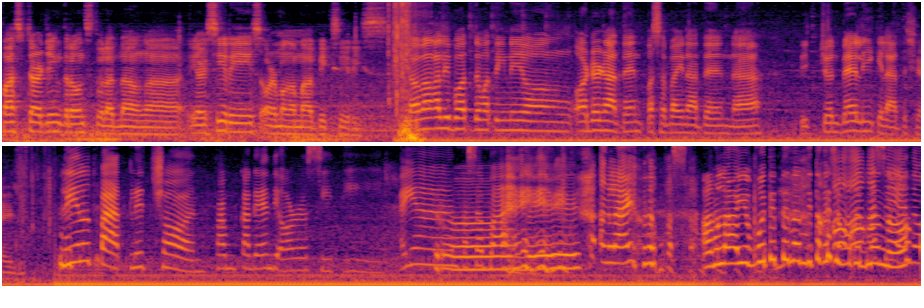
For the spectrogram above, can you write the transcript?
fast charging drones tulad ng uh, Air series or mga Mavic series. So mga kalibot, dumating na yung order natin, pasabay natin na lechon belly kay Ate Shirley. Lil Pat Lechon from Cagayan de Oro City. Ayan, Grabe. pasabay. Ang layo ng pasabay. Ang layo, buti tinan dito kayo sa bukid na, kasi no? ano,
